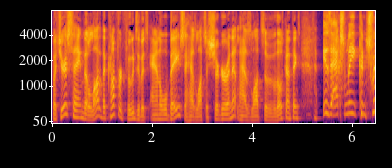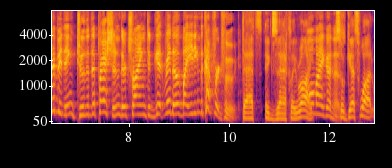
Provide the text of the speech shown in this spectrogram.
But you're saying that a lot of the comfort foods, if it's animal based, it has lots of sugar in it, it has lots of those kind of things, is actually contributing to the depression they're trying to get rid of by eating the comfort food. That's exactly right. Oh my goodness. So guess what?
